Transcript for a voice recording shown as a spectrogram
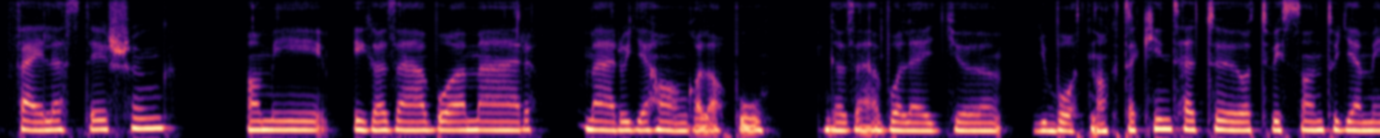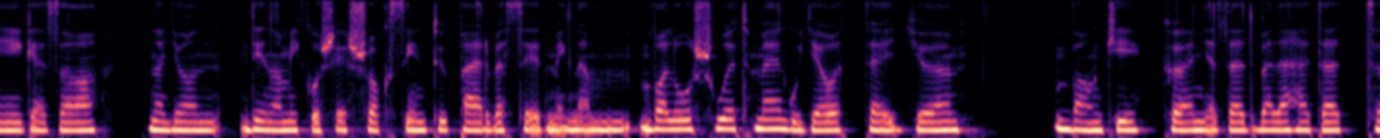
fejlesztésünk, ami igazából már, már ugye hangalapú, igazából egy, egy botnak tekinthető, ott viszont ugye még ez a nagyon dinamikus és sokszintű párbeszéd még nem valósult meg, ugye ott egy banki környezetbe lehetett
